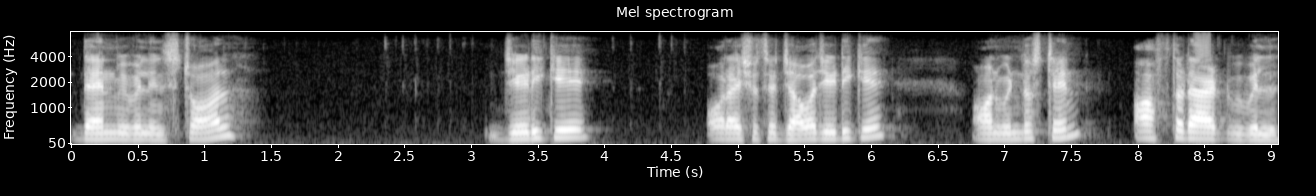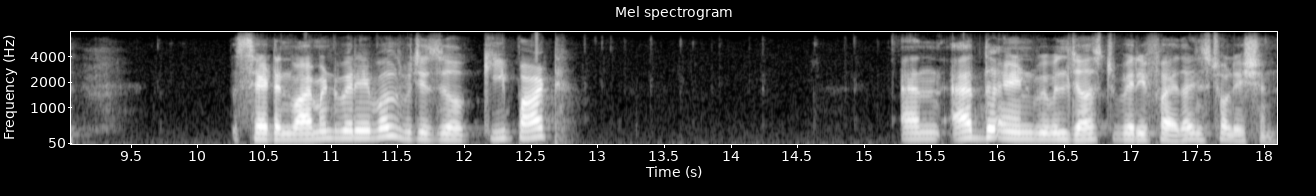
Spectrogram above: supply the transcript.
then we will install JDK or I should say Java JDK on Windows 10. After that we will set environment variables which is a key part and at the end we will just verify the installation.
